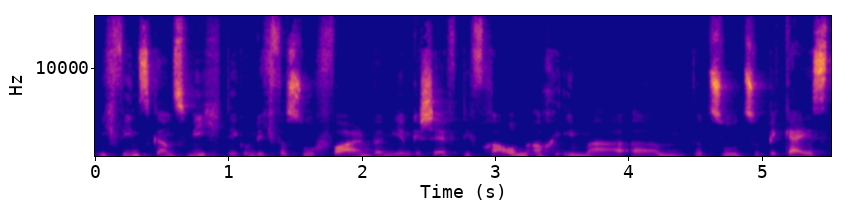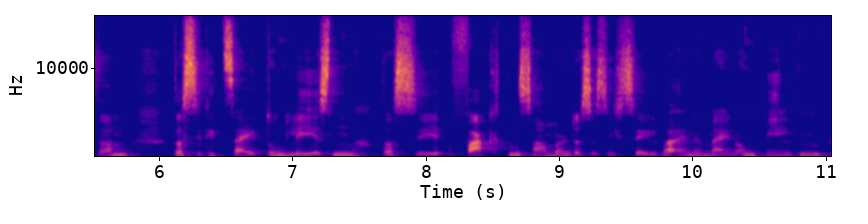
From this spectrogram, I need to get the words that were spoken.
ich finde es ganz wichtig und ich versuche vor allem bei mir im Geschäft die Frauen auch immer ähm, dazu zu begeistern, dass sie die Zeitung lesen, dass sie Fakten sammeln, dass sie sich selber eine Meinung bilden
